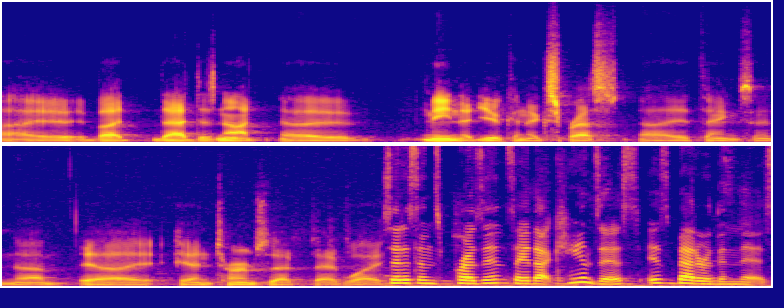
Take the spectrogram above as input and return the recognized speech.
Uh, but that does not uh, mean that you can express uh, things in, um, uh, in terms that, that way. Citizens present say that Kansas is better than this.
